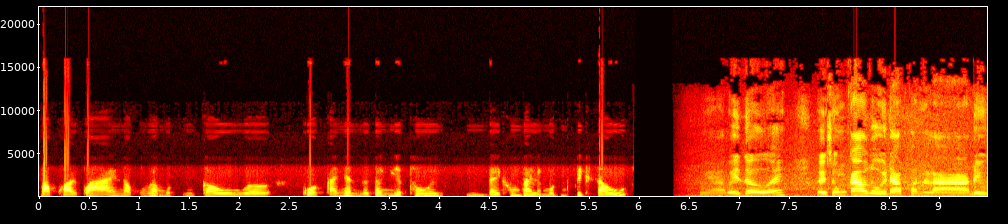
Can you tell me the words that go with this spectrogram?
bọc gói quà ấy nó cũng là một nhu cầu uh, của cá nhân và doanh nghiệp thôi. Đấy không phải là một mục đích xấu. À, bây giờ ấy đời sống cao rồi đa phần là đều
